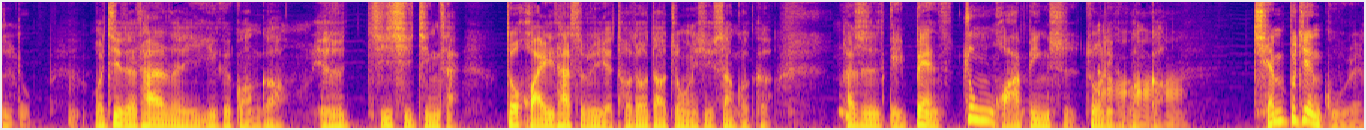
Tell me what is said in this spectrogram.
温度。嗯，我记得他的一个广告也是极其精彩。都怀疑他是不是也偷偷到中文系上过课？他是给 Benz 中华兵士做了一个广告，前不见古人，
